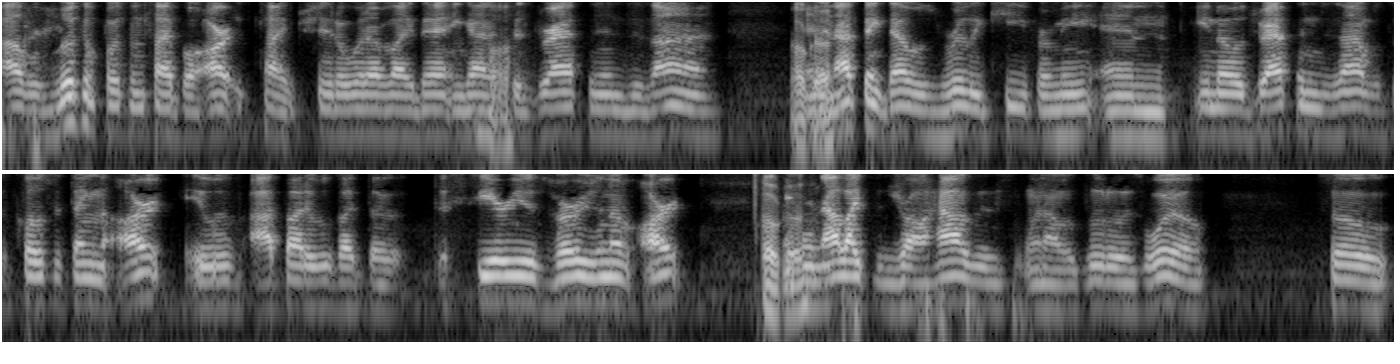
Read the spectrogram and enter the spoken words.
I was looking for some type of art type shit or whatever like that, and got Uh-huh. into drafting and design. okay, And I think that was really key for me. And you know, drafting and design was the closest thing to art. It was I thought it was like the the serious version of art. okay, And I like to draw houses when I was little as well. So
